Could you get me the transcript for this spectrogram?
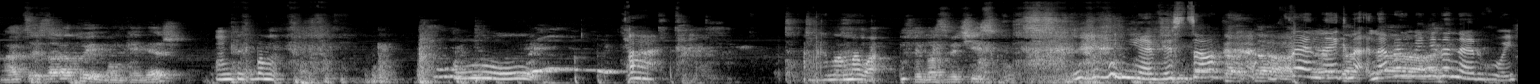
No ale coś zalatuje bąkiem, wiesz? Mm, To chyba... Uuu. Ach. Chyba mała. Chyba z wycisku. Nie, wiesz co? tak, tak, Benek, tak, na, tak, nawet tak. mnie nie denerwuj.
